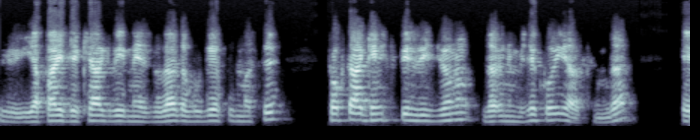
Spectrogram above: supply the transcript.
e, yapay zeka gibi mevzular da vurgu yapılması çok daha geniş bir vizyonu da önümüze koyuyor aslında. E,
